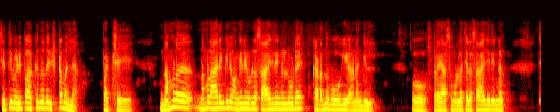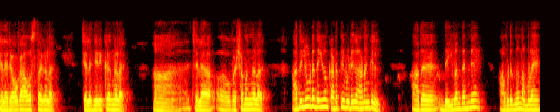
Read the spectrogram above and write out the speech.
ചെത്തി വെടിപ്പാക്കുന്നത് ഇഷ്ടമല്ല. പക്ഷേ നമ്മൾ നമ്മൾ ആരെങ്കിലും അങ്ങനെയുള്ള സാഹചര്യങ്ങളിലൂടെ കടന്നു പോവുകയാണെങ്കിൽ ഓ പ്രയാസമുള്ള ചില സാഹചര്യങ്ങൾ ചില രോഗാവസ്ഥകൾ ചില ഞെരുക്കങ്ങൾ ചില വിഷമങ്ങൾ അതിലൂടെ ദൈവം കടത്തി വിടുകയാണെങ്കിൽ അത് ദൈവം തന്നെ അവിടുന്ന് നമ്മളെ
